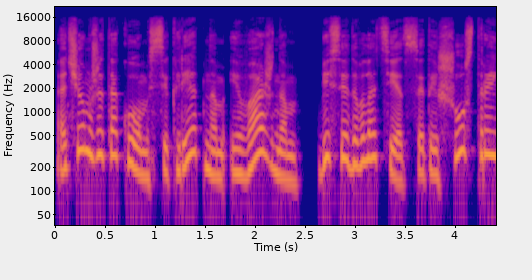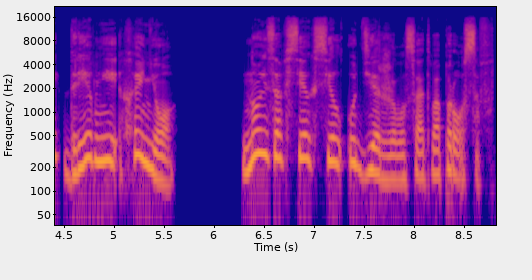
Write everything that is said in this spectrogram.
О чем же таком секретном и важном беседовал отец с этой шустрой древней хэньо, но изо всех сил удерживался от вопросов.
